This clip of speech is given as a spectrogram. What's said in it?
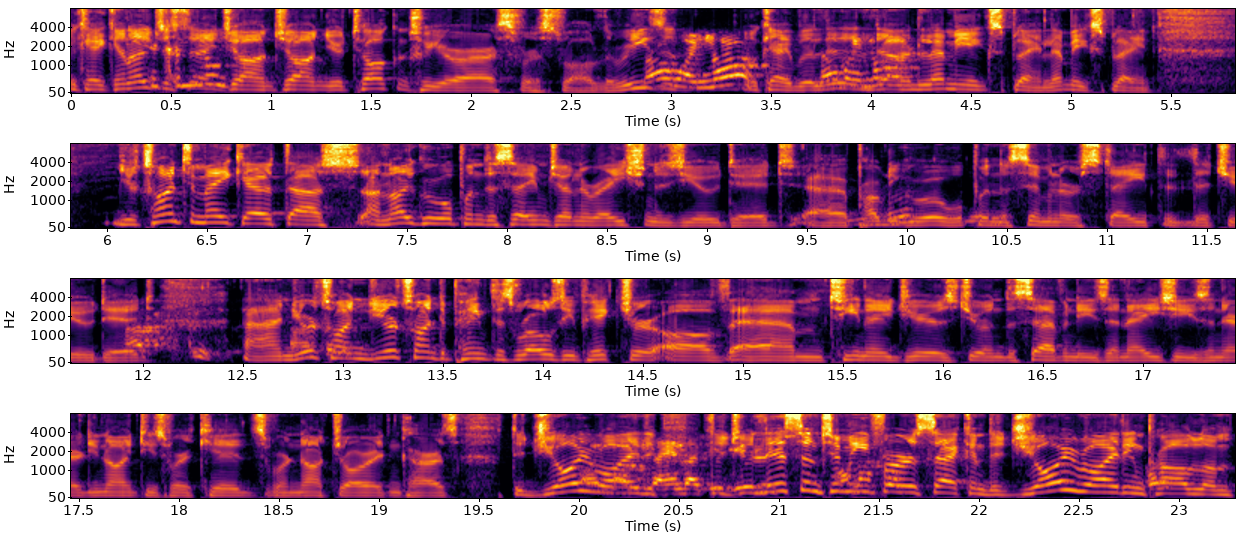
Okay, can I just say, John, John, you're talking through your arse first of all. The reason, No, I'm not. okay, but No, let, I'm not. let me explain. Let me explain. You're trying to make out that, and I grew up in the same generation as you did. Uh, probably grew up in a similar state that, that you did, and you're trying you're trying to paint this rosy picture of um, teenage years during the 70s and 80s and early 90s where kids were not joyriding cars. The joyride. Did you you listen to me for a second? The joyriding problem.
